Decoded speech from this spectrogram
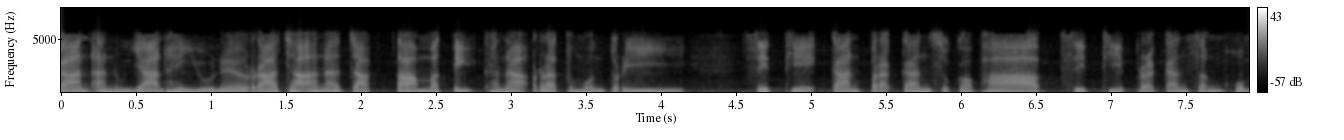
การอนุญาตให้อยู่ในราชอาณาจักรตามมติคณะรัฐมนตรี สิทธิการประกันสุขภาพ สิทธิประกันสังคม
